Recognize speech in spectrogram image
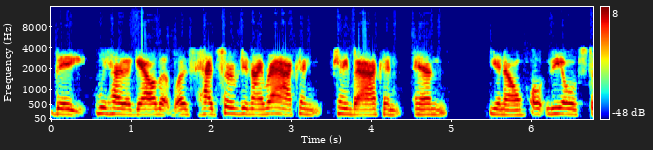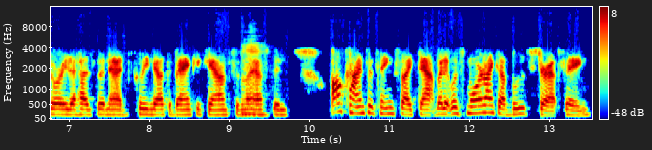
they we had a gal that was had served in Iraq and came back and and you know the old story the husband had cleaned out the bank accounts and mm. left and all kinds of things like that but it was more like a bootstrap thing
